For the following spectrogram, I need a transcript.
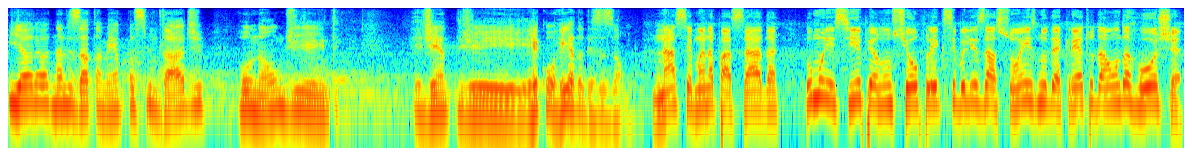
e analisar também a possibilidade ou não de, de, de recorrer da decisão. Na semana passada, o município anunciou flexibilizações no decreto da Onda Roxa,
